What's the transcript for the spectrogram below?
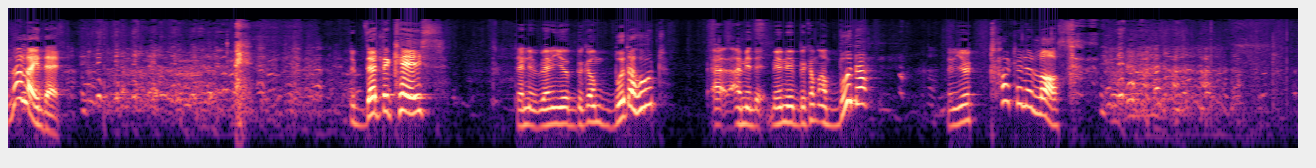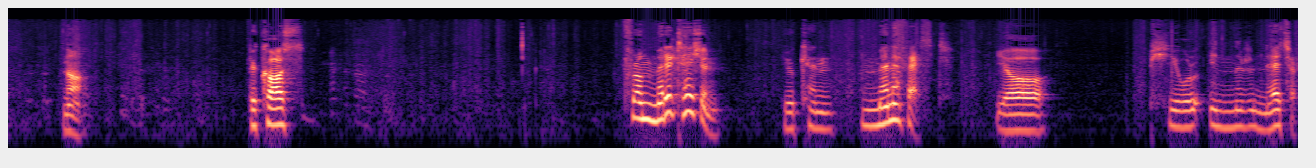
Not like that. if that's the case, then when you become Buddhahood, uh, I mean, when you become a Buddha, then you're totally lost. no. Because from meditation, you can manifest your pure inner nature.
